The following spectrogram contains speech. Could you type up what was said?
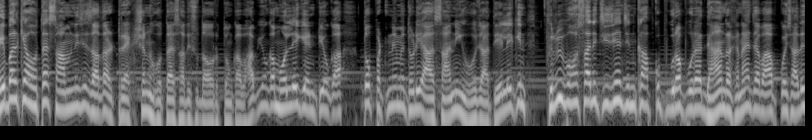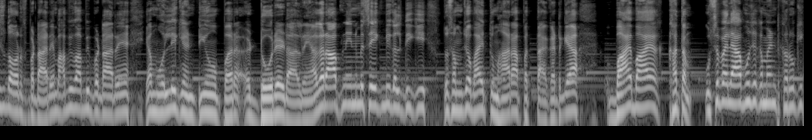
कई बार क्या होता है, सामने से ज़्यादा अट्रैक्शन होता है शादीशुदा औरतों का, भाभीियों का, मोहल्ले की एंटियों का तो पटने में थोड़ी आसानी हो जाती है। लेकिन फिर भी बहुत सारी चीज़ें हैं जिनका आपको पूरा पूरा ध्यान रखना है। जब आप कोई शादीशुदा औरत पटा रहे हैं भाभी भाभी पटा रहे हैं, या मोहल्ले की एंटियों पर डोरे डाल रहे हैं, अगर आपने इनमें से एक भी गलती की तो समझो भाई तुम्हारा पत्ता कट गया। बाय बाय खत्म। उससे पहले आप मुझे कमेंट करो कि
